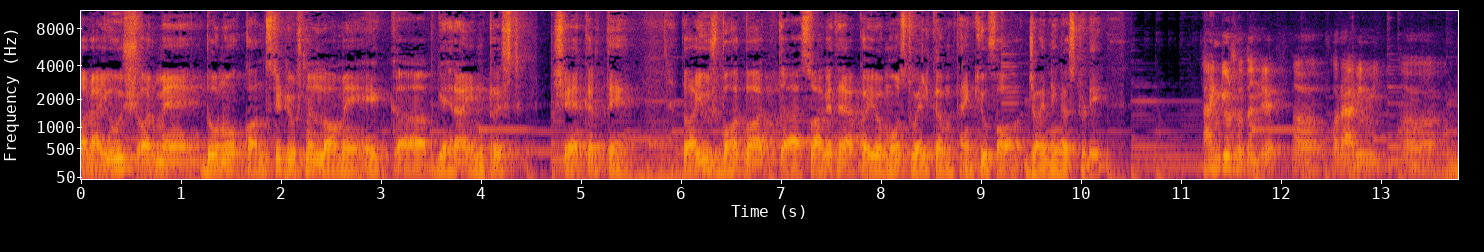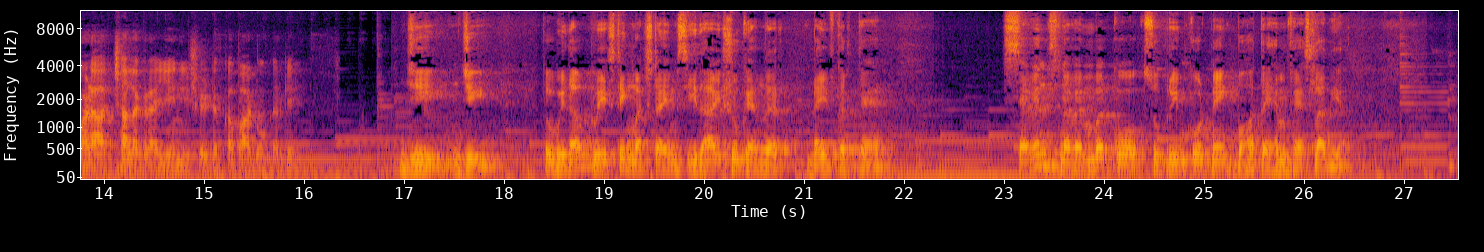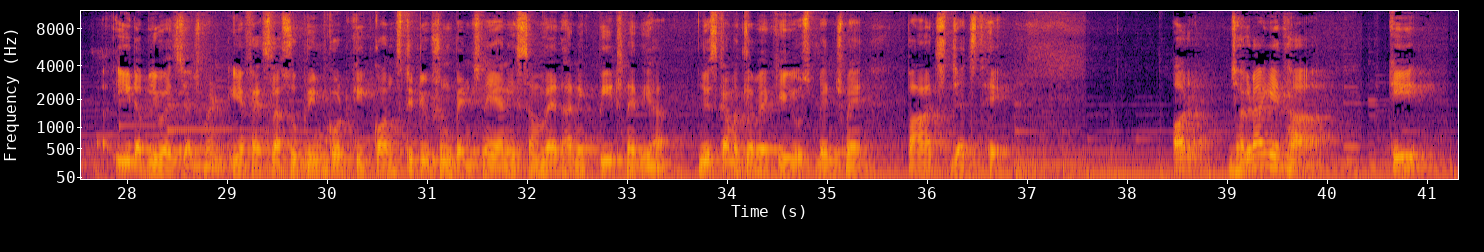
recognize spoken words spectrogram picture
और आयुष और मैं दोनों कॉन्स्टिट्यूशनल लॉ में एक गहरा इंटरेस्ट शेयर करते हैं। तो आयुष बहुत बहुत स्वागत है आपका। Your most welcome thank you for joining us today thank you Swatantjay for having me बड़ा अच्छा लग रहा है ये इनिशिएटिव का पार्ट होकर के। जी जी। तो विदाउट वेस्टिंग मच टाइम सीधा इशू के अंदर डाइव करते हैं। सेवेंथ नवंबर को सुप्रीम कोर्ट ने एक बहुत अहम फैसला दिया। ईडब्ल्यू एस जजमेंट ये फैसला सुप्रीम कोर्ट की कॉन्स्टिट्यूशन बेंच ने, यानी संवैधानिक पीठ ने दिया, जिसका मतलब है कि उस बेंच में पाँच जज थे। और झगड़ा ये था कि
